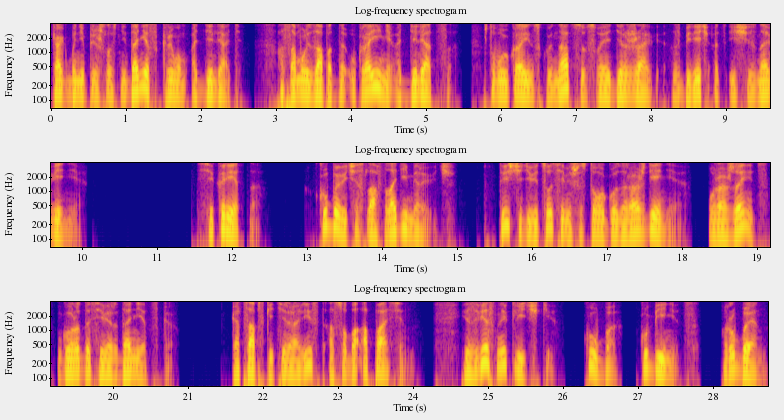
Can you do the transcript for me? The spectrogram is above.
Как бы ни пришлось не Донец с Крымом отделять, а самой Западной Украине отделяться, чтобы украинскую нацию в своей державе сберечь от исчезновения. Секретно. Куба Вячеслав Владимирович. 1976 года рождения. Уроженец города Северодонецка. Кацапский террорист особо опасен. Известные клички Куба, Кубинец, Рубен,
